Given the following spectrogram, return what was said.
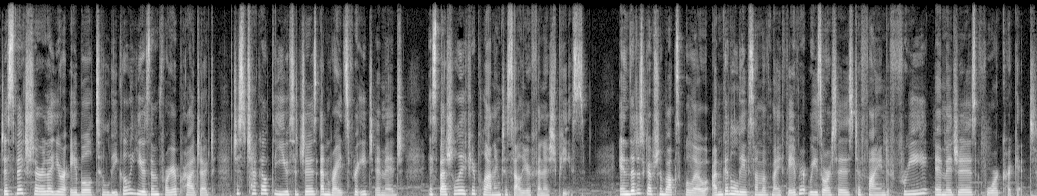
Just make sure that you are able to legally use them for your project. Just check out the usages and rights for each image, especially if you're planning to sell your finished piece. In the description box below, I'm going to leave some of my favorite resources to find free images for Cricut.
